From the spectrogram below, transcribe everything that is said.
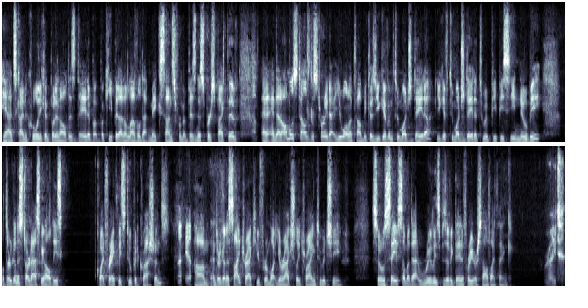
yeah, it's kind of cool. You can put in all this data, but but keep it at a level that makes sense from a business perspective, and, and that almost tells the story that you want to tell. Because you give them too much data, you give too much data to a PPC newbie, well, they're going to start asking all these, quite frankly, stupid questions, Yeah. um, and they're going to sidetrack you from what you're actually trying to achieve. So save some of that really specific data for yourself. I think. Right.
